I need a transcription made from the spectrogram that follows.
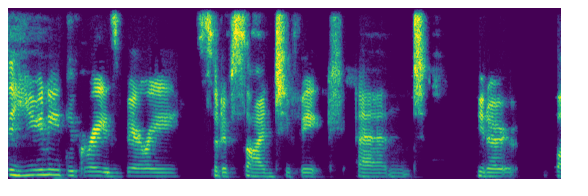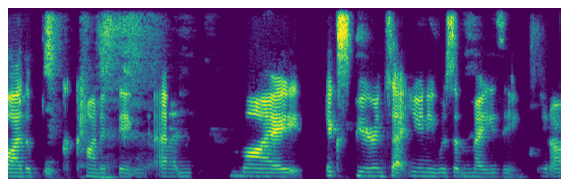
the uni degree is very sort of scientific and you know by the book kind of thing and my experience at uni was amazing you know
